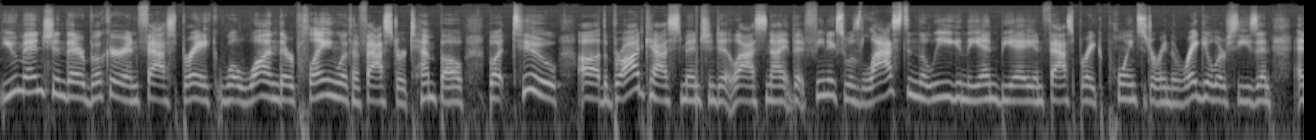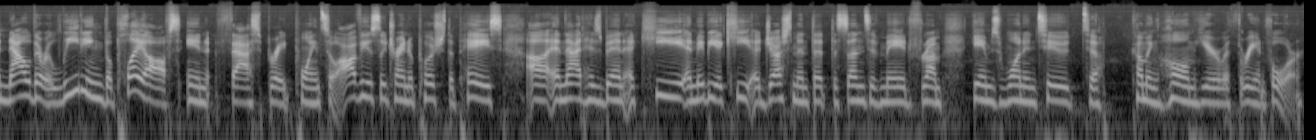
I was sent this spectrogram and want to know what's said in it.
You mentioned their Booker and fast break. Well, one, they're playing with a faster tempo, but two, uh, the broadcast mentioned it last night that Phoenix was last in the league in the NBA in fast break points during the regular season, and now they're leading the playoffs in fast break points. So obviously trying to push the pace, uh, and that has been a key and maybe a key adjustment that the Suns have made from games one and two to coming home here with three and four.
